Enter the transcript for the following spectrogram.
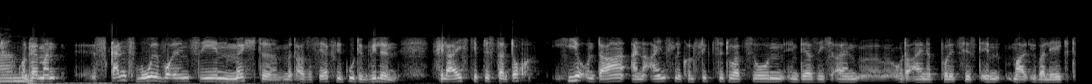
Ähm, Und wenn man es ganz wohlwollend sehen möchte, mit also sehr viel gutem Willen, vielleicht gibt es dann doch hier und da eine einzelne Konfliktsituation, in der sich ein äh, oder eine Polizistin mal überlegt,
